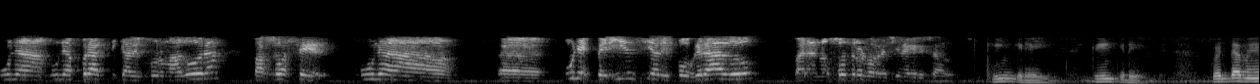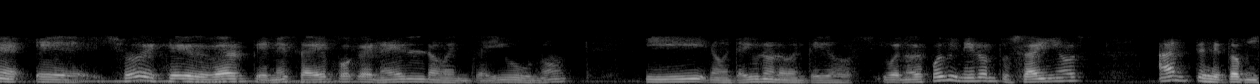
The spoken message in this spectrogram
una, una práctica deformadora, pasó a ser una, eh, una experiencia de posgrado para nosotros los recién egresados. Qué increíble, qué increíble. Cuéntame, eh, yo dejé de verte en esa época, en el 91 y 91-92. Y bueno, después vinieron tus años antes de Tommy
